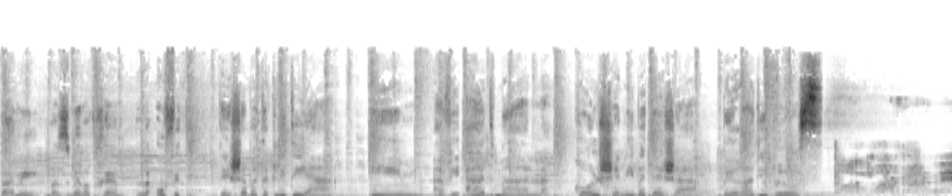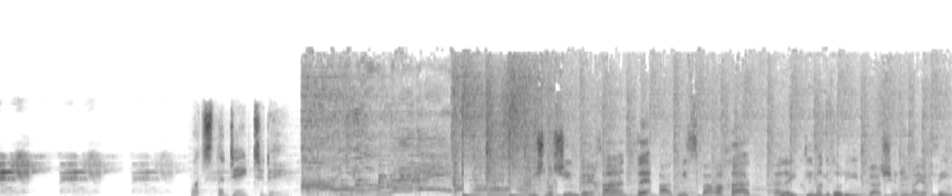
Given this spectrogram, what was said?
ואני מזמין אתכם לעוף איתי. תשע בתקליטייה, עם אביעד מן, כל שני בתשע, ברדיו פלוס. What's the date today? מ-31 ועד מספר אחת. הלהיטים הגדולים והשירים היפים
